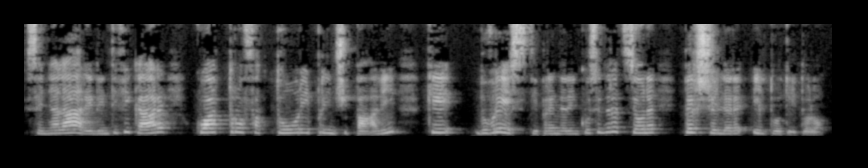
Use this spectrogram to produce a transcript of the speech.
segnalare, identificare quattro fattori principali che dovresti prendere in considerazione per scegliere il tuo titolo.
